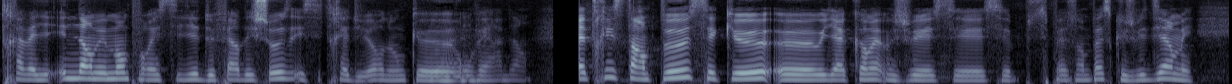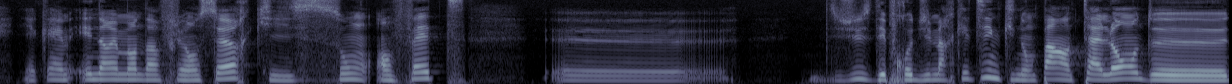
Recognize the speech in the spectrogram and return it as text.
travaillé énormément pour essayer de faire des choses et c'est très dur. Donc, euh, Ouais. on verra bien. Triste un peu, c'est que euh, il y a quand même, c'est pas sympa ce que je vais dire, mais il y a quand même énormément d'influenceurs qui sont en fait euh, juste des produits marketing, qui n'ont pas un talent de,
